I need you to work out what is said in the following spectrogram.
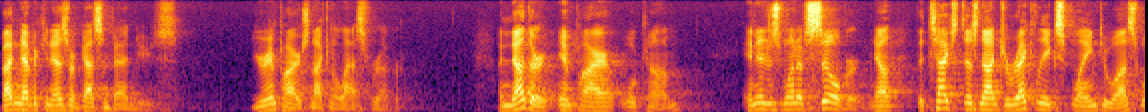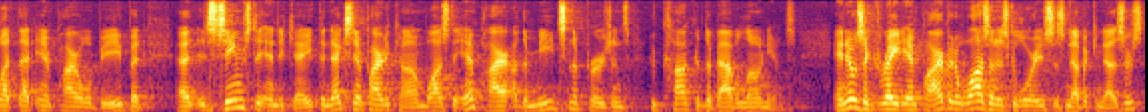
But Nebuchadnezzar, I've got some bad news. Your empire is not going to last forever. Another empire will come, and it is one of silver. Now, the text does not directly explain to us what that empire will be, but uh, it seems to indicate the next empire to come was the empire of the Medes and the Persians who conquered the Babylonians. And it was a great empire, but it wasn't as glorious as Nebuchadnezzar's.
